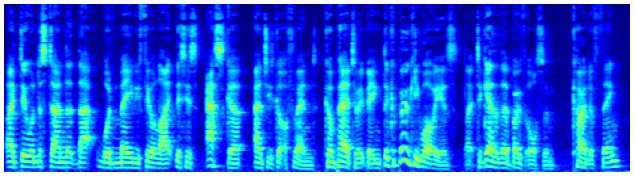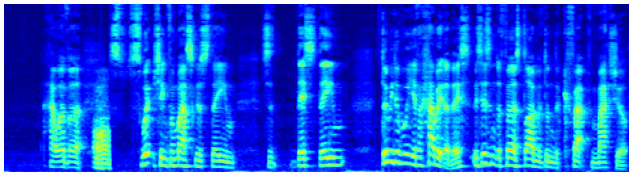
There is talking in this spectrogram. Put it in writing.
I do understand that that would maybe feel like this is Asuka and she's got a friend, compared to it being the Kabuki Warriors. Like together, they're both awesome, kind of thing. However, Uh-huh. s- switching from Asuka's theme to this theme, WWE have a habit of this. This isn't the first time we've done the crap mashup,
